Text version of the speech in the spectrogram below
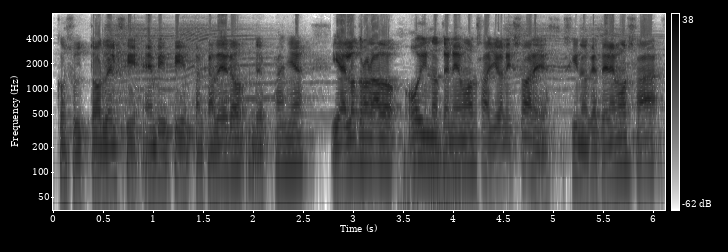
consultor Delphi MVP Embarcadero de España. Y al otro lado, hoy no tenemos a Johnny Suárez, sino que tenemos a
